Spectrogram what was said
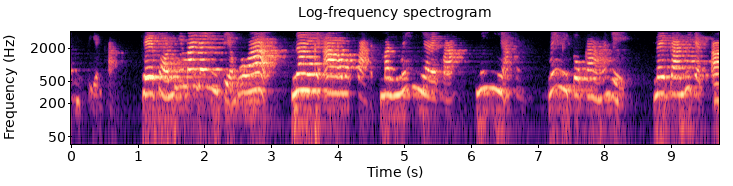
ยินเสียงค่ะเหตุผลที่ไม่ได้ยินเสียงเพราะว่า ในอวกาศมันไม่มีอะไรคะไม่มีอากาศไม่มีตัวกลางนั่นเองในการที่จะอ่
